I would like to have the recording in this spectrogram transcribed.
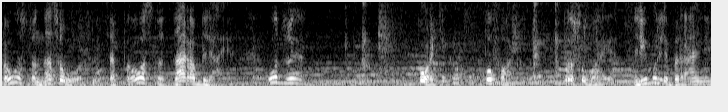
просто насолоджується, просто заробляє. Отже, Портніков по факту просуває ліволіберальний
